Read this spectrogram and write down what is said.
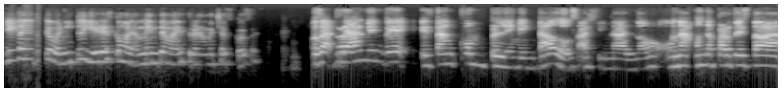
Qué bonito y eres como la mente maestra en muchas cosas. O sea, realmente están complementados al final, ¿no? Una, una parte está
